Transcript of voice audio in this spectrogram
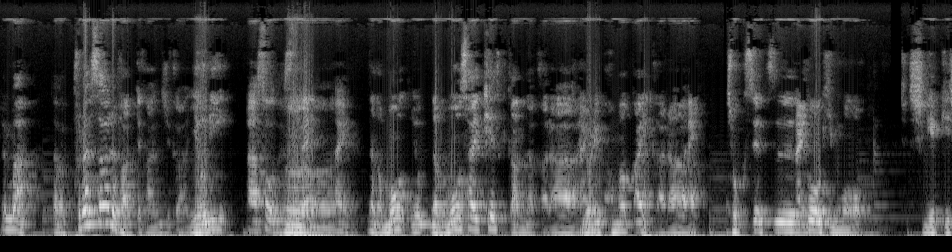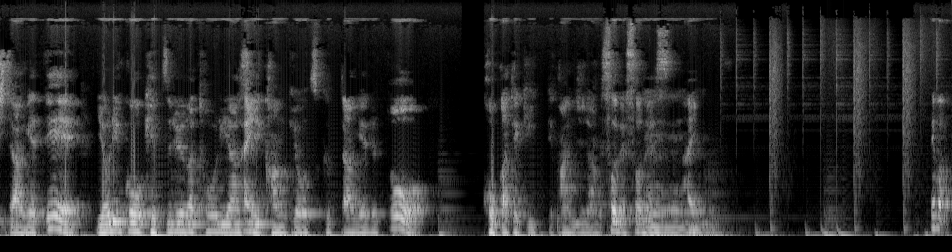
でまあ、だからプラスアルファって感じか。より、あ、そうですね。うん。はい。なんかもう、よなんか毛細血管だから、はい。より細かいから、はい直接頭皮も刺激してあげて、よりこう血流が通りやすい環境を作ってあげると、効果的って感じなのそうです、そうです。んんんはい。では、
